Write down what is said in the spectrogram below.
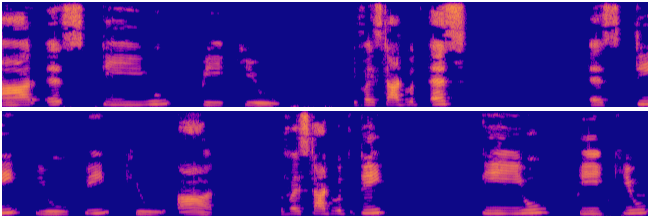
R S T U P Q. If I start with S, S T U P Q R. If I start with T, T U P Q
